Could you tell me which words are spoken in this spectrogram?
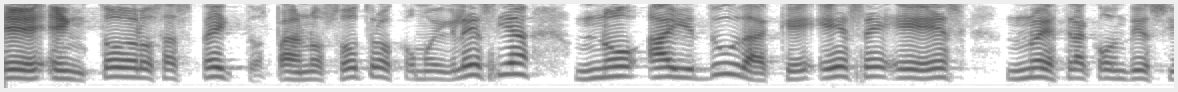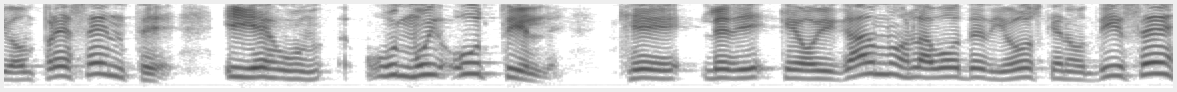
Eh, en todos los aspectos. Para nosotros como iglesia no hay duda que ese es nuestra condición presente y es muy útil que, que oigamos la voz de Dios que nos dice,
